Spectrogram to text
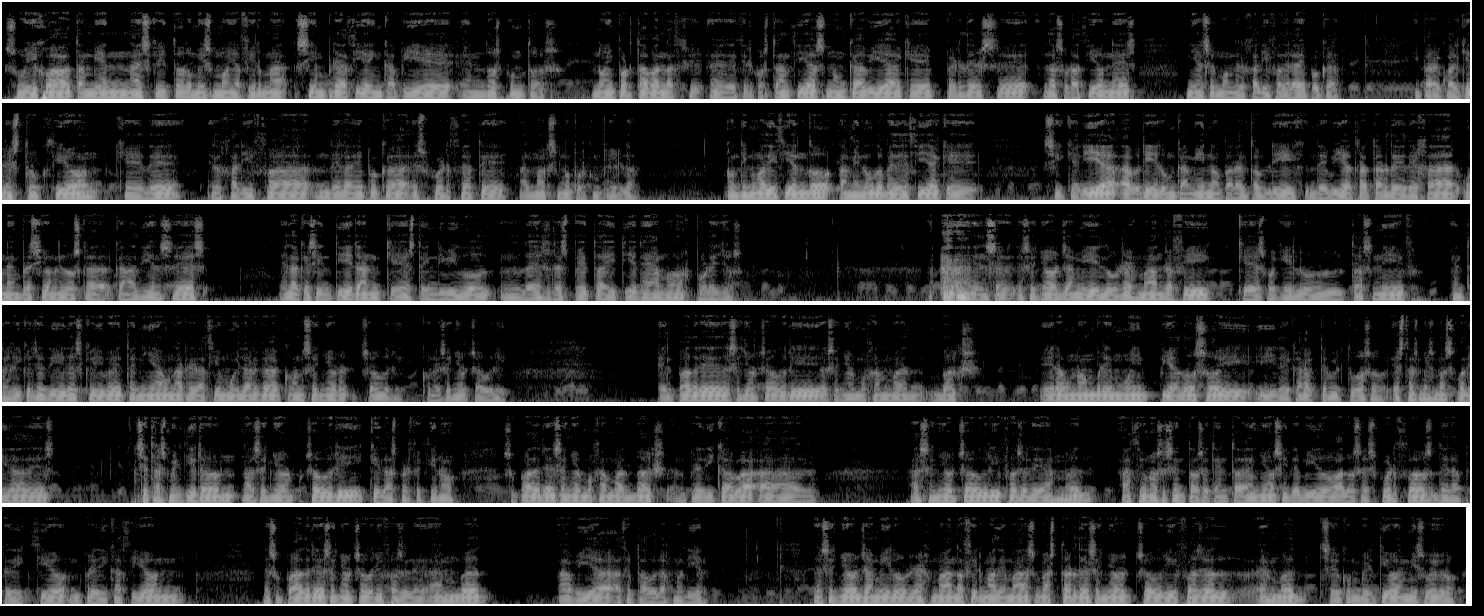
Su hijo también ha escrito lo mismo y afirma siempre hacía hincapié en dos puntos. No importaban las eh, circunstancias, nunca había que perderse las oraciones ni el sermón del califa de la época. Y para cualquier instrucción que dé el califa de la época, esfuérzate al máximo por cumplirla. Continúa diciendo, a menudo me decía que si quería abrir un camino para el tabligh, debía tratar de dejar una impresión en los canadienses en la que sintieran que este individuo les respeta y tiene amor por ellos. el, señor Jamil Ur-Rahman Rafiq, que es Wakilul Tasnif en Tahrik Jadid, escribe, tenía una relación muy larga con, señor Chaudhry, con el señor Chaudhry el padre del señor Chaudhry, el señor Muhammad Baksh, era un hombre muy piadoso y, de carácter virtuoso. Estas mismas cualidades se transmitieron al señor Chaudhry, que las perfeccionó. Su padre, el señor Muhammad Baksh, predicaba al, señor Chaudhry Fazl Ahmed hace unos 60 o 70 años y debido a los esfuerzos de la predicción, predicación de su padre, el señor Chaudhry Fazl Ahmed había aceptado el Ahmadiyya. El señor Jamilur Rahman afirma además, más tarde el señor Chaudhry Fazal Ahmad se convirtió en mi suegro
